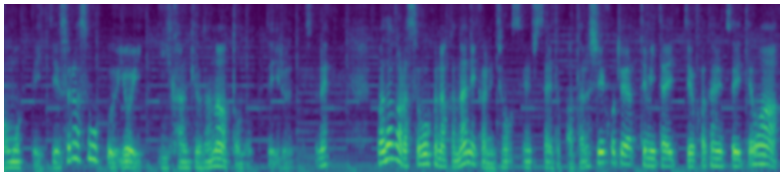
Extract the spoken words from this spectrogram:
思っていて、それはすごく良い、いい環境だなと思っているんですよね。まあ、だからすごくなんか何かに挑戦したいとか、新しいことをやってみたいっていう方については、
